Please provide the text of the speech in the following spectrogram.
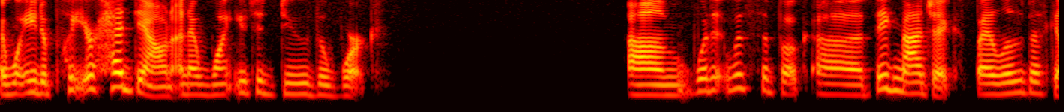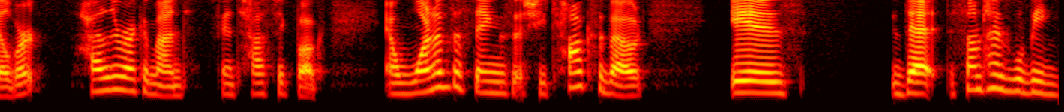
I want you to put your head down and I want you to do the work. Um, what was the book? Uh, Big Magic by Elizabeth Gilbert. Highly recommend. Fantastic book. And one of the things that she talks about is that sometimes we'll be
